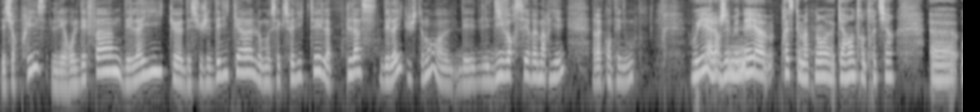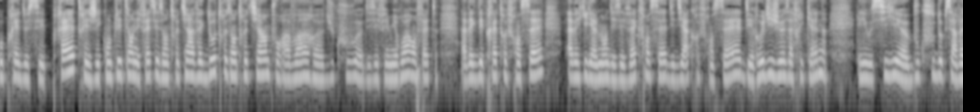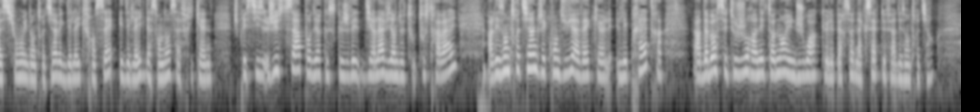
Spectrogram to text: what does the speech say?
des surprises, les rôles des femmes, des laïcs, des sujets délicats, l'homosexualité, la place des laïcs justement, euh, les divorcés remariés. Racontez-nous. Oui, alors j'ai mené euh, presque maintenant 40 euh, entretiens euh, auprès de ces prêtres et j'ai complété en effet ces entretiens avec d'autres entretiens pour avoir euh, du coup euh, des effets miroirs en fait avec des prêtres français, avec également des évêques français, des diacres français, des religieuses africaines et aussi beaucoup d'observations et d'entretiens avec des laïcs français et des laïcs d'ascendance africaine. Je précise juste ça pour dire que ce que je vais dire là vient de tout, tout ce travail. Alors les entretiens que j'ai conduits avec les prêtres, alors d'abord c'est toujours un étonnement et une joie que les personnes acceptent de faire des entretiens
